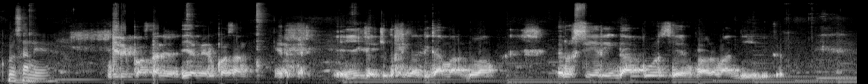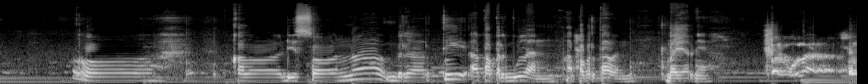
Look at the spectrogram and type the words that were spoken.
Kosan ya. mirip kosan ya mirip kosan, mirip ya. Jadi kayak kita tinggal di kamar doang. Terus sharing dapur, sharing kamar mandi gitu. Oh, kalau di sana berarti apa per bulan? Apa per tahun bayarnya? Per bulan, per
